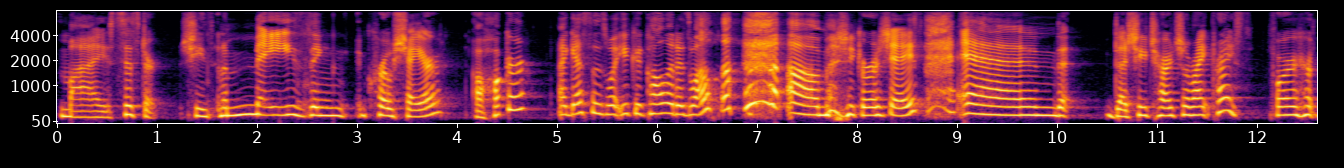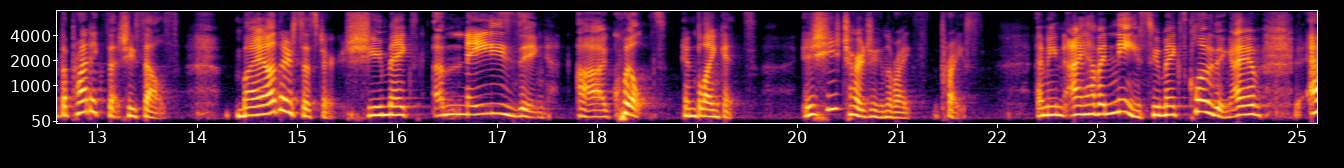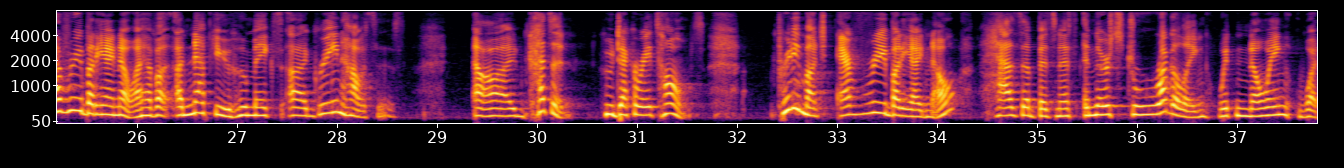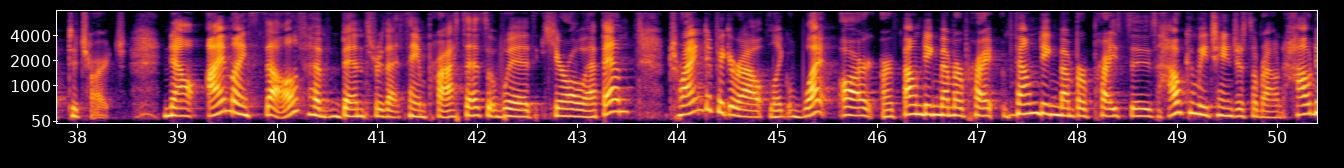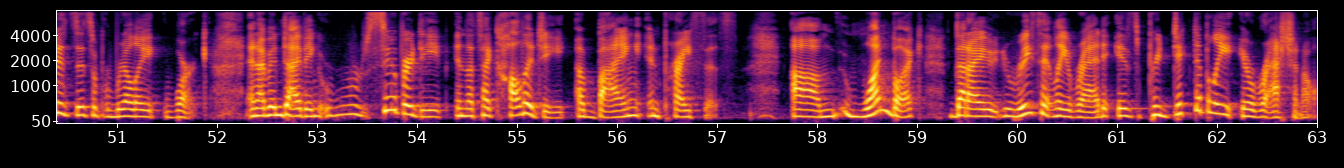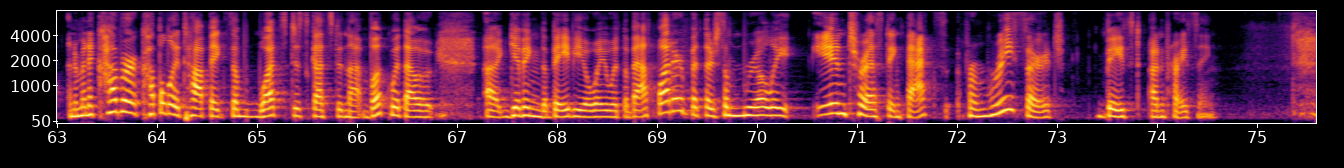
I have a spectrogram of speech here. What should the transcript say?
My sister, she's an amazing crocheter, a hooker, I guess is what you could call it as well. um, she crochets. And does she charge the right price for her, the products that she sells? My other sister, she makes amazing uh, quilts and blankets. Is she charging the right price? I mean, I have a niece who makes clothing. I have everybody I know. I have a, a nephew who makes uh, greenhouses, a cousin who decorates homes pretty much everybody I know has a business and they're struggling with knowing what to charge. Now, I myself have been through that same process with Hero FM, trying to figure out like what are our founding member pri- founding member prices? How can we change this around? How does this really work? And I've been diving super deep in the psychology of buying and prices. Um, one book that I recently read is Predictably Irrational. And I'm going to cover a couple of topics of what's discussed in that book without uh, giving the baby away with the bathwater. But there's some really interesting facts from research based on pricing.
